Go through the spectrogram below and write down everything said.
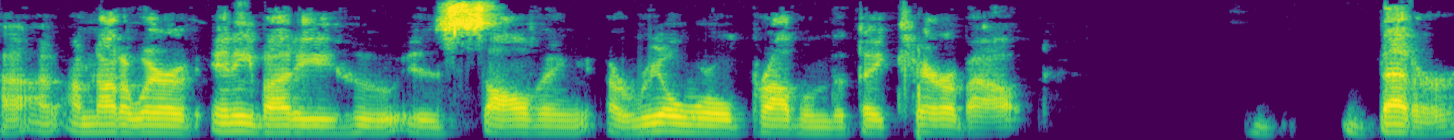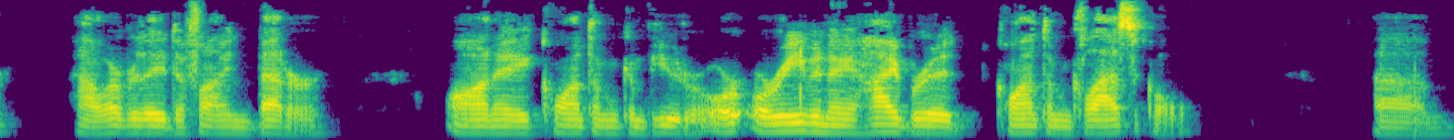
Uh, I'm not aware of anybody who is solving a real world problem that they care about better however they define better, on a quantum computer or, or even a hybrid quantum classical. Um,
